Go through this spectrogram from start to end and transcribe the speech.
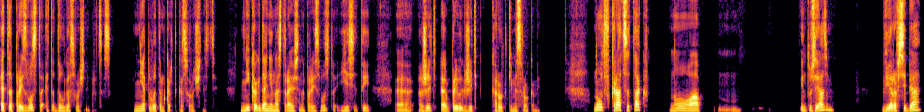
это производство – это долгосрочный процесс. Нет в этом краткосрочности. Никогда не настраивайся на производство, если ты э, жить, э, привык жить короткими сроками. Ну вот вкратце так. Ну а энтузиазм, вера в себя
